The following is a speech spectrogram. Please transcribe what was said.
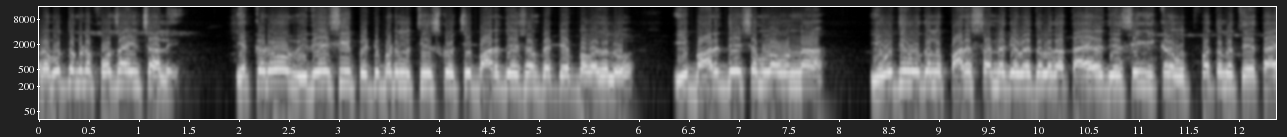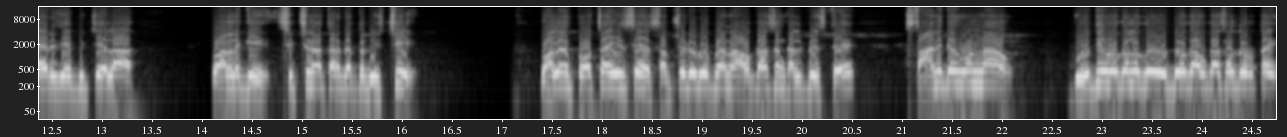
ప్రభుత్వం కూడా ప్రోత్సహించాలి. ఎక్కడో విదేశీ పెట్టుబడులు తీసుకొచ్చి భారతదేశం పెట్టే బదులు ఈ భారతదేశంలో ఉన్న యువతి యువకులు పారిశ్రామికవేత్తలుగా తయారు చేసి ఇక్కడ ఉత్పత్తులు తయారు చేపించేలా వాళ్ళకి శిక్షణ తరగతులు ఇచ్చి వాళ్ళని ప్రోత్సహిస్తే సబ్సిడీ రూపాయన అవకాశం కల్పిస్తే స్థానికంగా ఉన్న యువతి యువకులకు ఉద్యోగ అవకాశాలు దొరుకుతాయి.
